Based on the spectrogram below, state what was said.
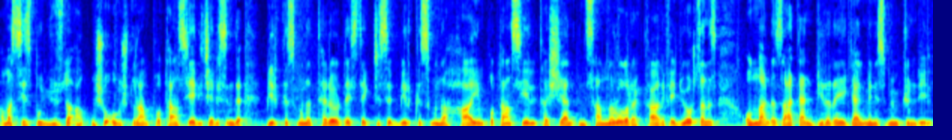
Ama siz bu %60'ı oluşturan potansiyel içerisinde bir kısmını terör destekçisi, bir kısmını hain potansiyeli taşıyan insanlar olarak tarif ediyorsanız onlarla zaten bir araya gelmeniz mümkün değil.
